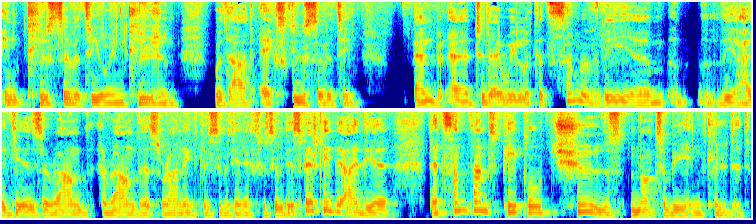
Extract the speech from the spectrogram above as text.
inclusivity or inclusion without exclusivity. And uh, today we look at some of the um, the ideas around around this, around inclusivity and exclusivity, especially the idea that sometimes people choose not to be included.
